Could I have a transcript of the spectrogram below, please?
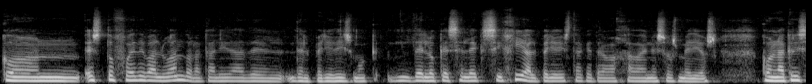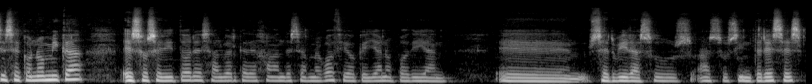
Con esto fue devaluando la calidad del, del, periodismo, de lo que se le exigía al periodista que trabajaba en esos medios. Con la crisis económica, esos editores, al ver que dejaban de ser negocio, que ya no podían eh, servir a sus, a sus intereses,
